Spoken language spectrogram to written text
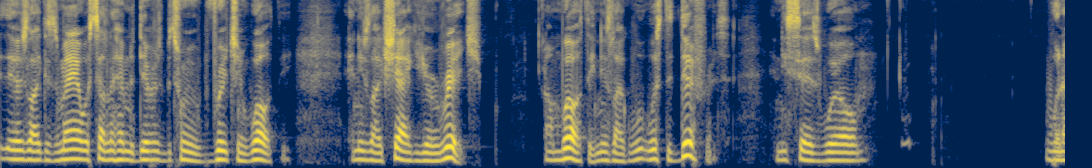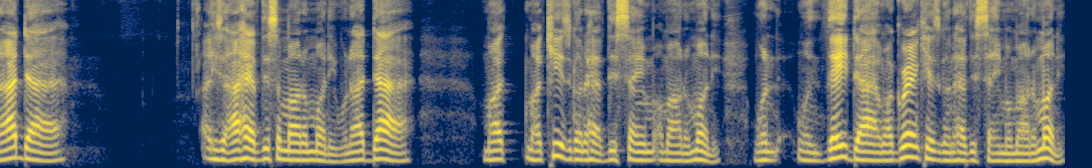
there was like his man was telling him the difference between rich and wealthy, and he's like, Shaq, you're rich, I'm wealthy, and he's like, what's the difference? And he says, well, when I die, he said, I have this amount of money. When I die, my my kids are gonna have this same amount of money. When when they die, my grandkids are gonna have the same amount of money.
